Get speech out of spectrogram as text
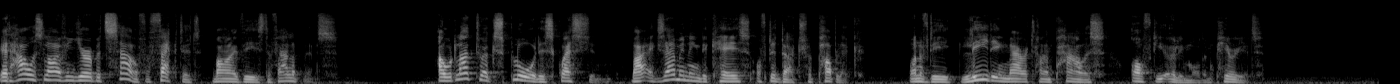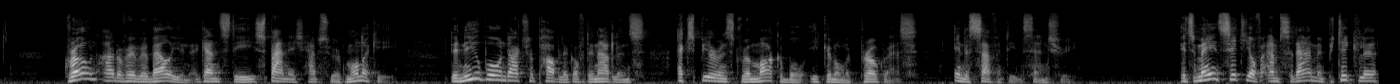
Yet how is life in Europe itself affected by these developments? I would like to explore this question by examining the case of the Dutch Republic, one of the leading maritime powers of the early modern period. Grown out of a rebellion against the Spanish Habsburg monarchy, the newborn Dutch Republic of the Netherlands experienced remarkable economic progress in the 17th century. Its main city of Amsterdam in particular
